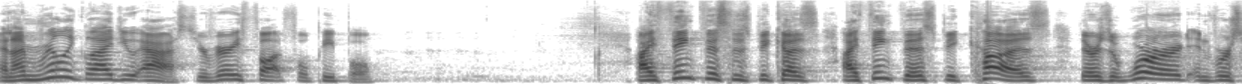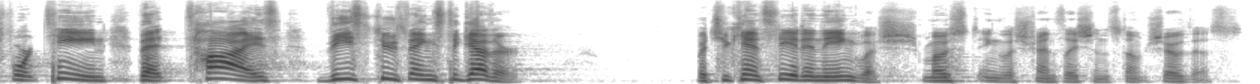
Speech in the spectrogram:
And I'm really glad you asked. You're very thoughtful people. I think this is because I think this because there's a word in verse 14 that ties these two things together. But you can't see it in the English. Most English translations don't show this.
